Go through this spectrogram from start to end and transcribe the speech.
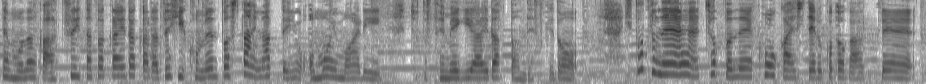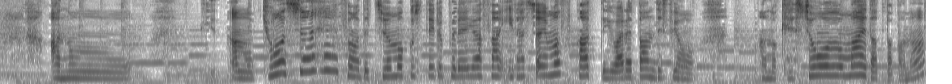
でもなんか熱い戦いだからぜひコメントしたいなっていう思いもあり、ちょっとせめぎ合いだったんですけど、一つね、ちょっとね、後悔してることがあって、あのー、あの、教習並走で注目してるプレイヤーさんいらっしゃいますかって言われたんですよ。あの、決勝前だったかな？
